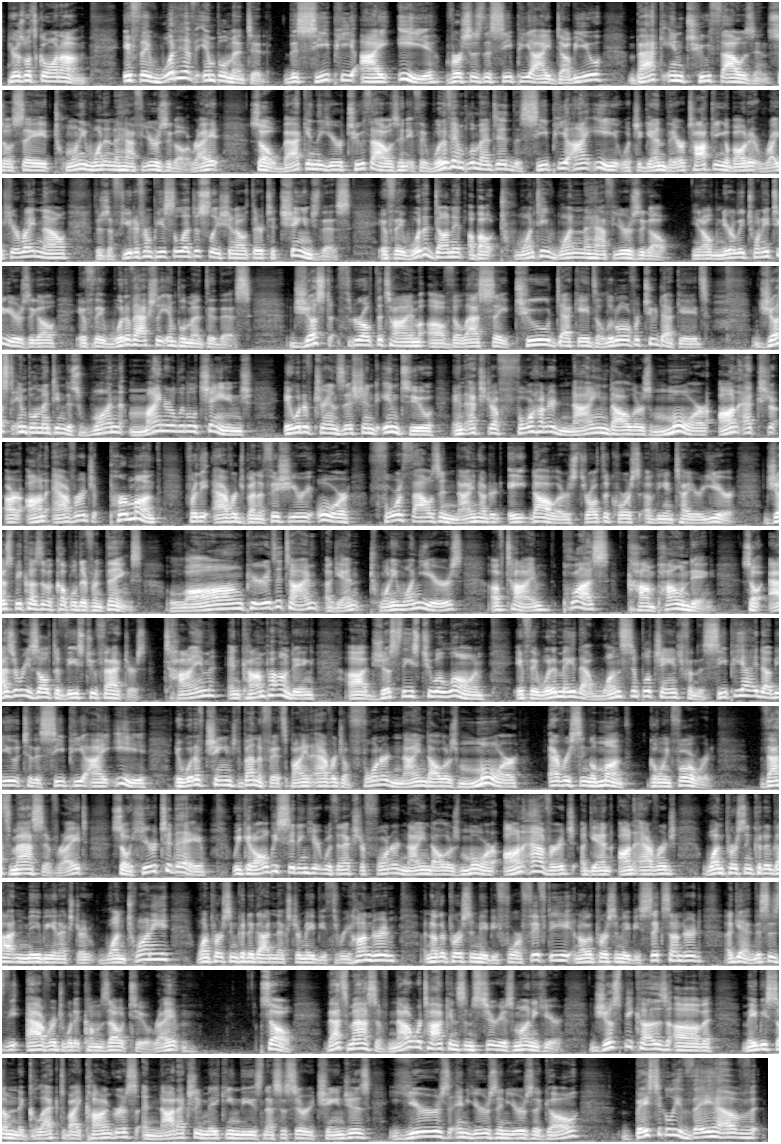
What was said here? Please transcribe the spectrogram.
Here's what's going on. If they would have implemented the CPIE versus the CPIW back in 2000, so say 21 and a half years ago, right? So back in the year 2000, if they would have implemented the CPIE, which again, they are talking about it right here, right now, there's a few different pieces of legislation out there to change this. If they would have done it about 21 and a half years ago, you know, nearly 22 years ago, if they would have actually implemented this. Just throughout the time of the last, say, two decades, a little over two decades, just implementing this one minor little change, it would have transitioned into an extra $409 more on extra or on average per month for the average beneficiary or $4,908 throughout the course of the entire year just because of a couple different things. Long periods of time, again, 21 years of time plus compounding. So, as a result of these two factors, time and compounding, uh, just these two alone, if they would have made that one simple change from the CPIW to the CPIE, it would have changed benefits by an average of $409 more every single month going forward. That's massive, right? So here today, we could all be sitting here with an extra $409 more on average. Again, on average, one person could have gotten maybe an extra 120, one person could have gotten extra maybe 300, another person maybe 450, another person maybe 600. Again, this is the average what it comes out to, right? So that's massive. Now we're talking some serious money here. Just because of maybe some neglect by Congress and not actually making these necessary changes years and years and years ago, basically they have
